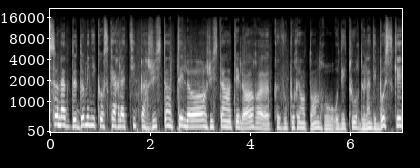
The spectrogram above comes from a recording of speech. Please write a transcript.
Sonate de Domenico Scarlatti par Justin Taylor. Justin Taylor, euh, que vous pourrez entendre au, détour de l'un des bosquets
